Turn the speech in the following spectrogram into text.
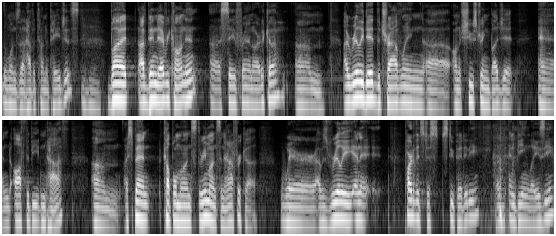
the ones that have a ton of pages. But I've been to every continent, uh, save for Antarctica. Um, I really did the traveling uh, on a shoestring budget and off the beaten path. Um, I spent a couple months, three months in Africa, where I was really, and it, part of it's just stupidity of, and being lazy.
